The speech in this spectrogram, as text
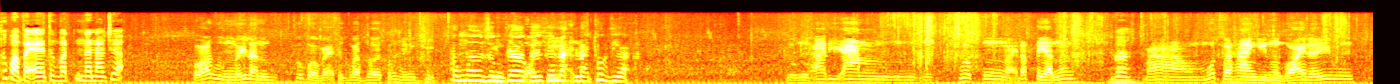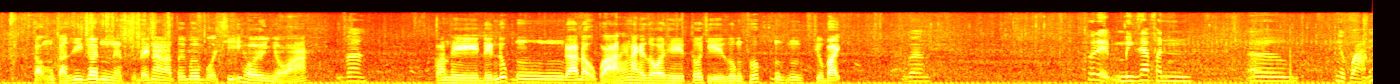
thuốc bảo vệ thực vật lần nào chưa ạ? có dùng mấy lần thuốc bảo vệ thực vật rồi không thì Ông dùng theo cái cái loại loại thuốc gì ạ? dùng Adian thuốc lại đắt tiền vâng. Ba mốt và hai nghìn một gói đấy cộng cả di gân này. đấy là tôi bơm bộ trĩ hồi nhỏ. Vâng. Còn thì đến lúc đã đậu quả thế này rồi thì tôi chỉ dùng thuốc trừ bệnh. Vâng. Thôi để mình ra phần uh, tỉa quả đi.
